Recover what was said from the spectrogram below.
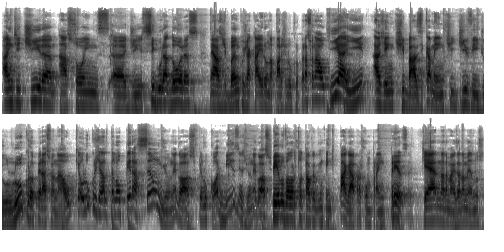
a gente tira ações uh, de seguradoras, né, as de banco já caíram na parte de lucro operacional. E aí a gente basicamente divide o lucro operacional, que é o lucro gerado pela operação de um negócio, pelo core business de um negócio, pelo valor total que alguém tem que pagar para comprar a empresa, que é nada mais nada menos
